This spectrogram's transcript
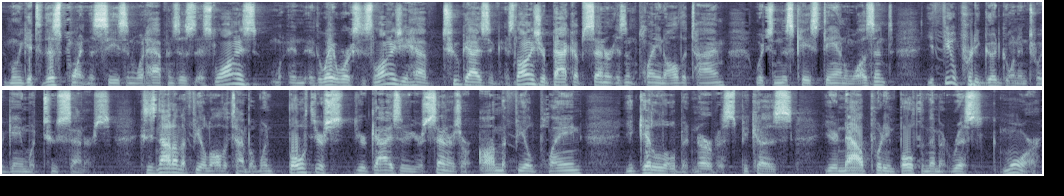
When we get to this point in the season, what happens is, as long as, and the way it works, as long as you have two guys, as long as your backup center isn't playing all the time, which in this case Dan wasn't, you feel pretty good going into a game with two centers. Because he's not on the field all the time, but when both your, your guys that are your centers are on the field playing, you get a little bit nervous because you're now putting both of them at risk more.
